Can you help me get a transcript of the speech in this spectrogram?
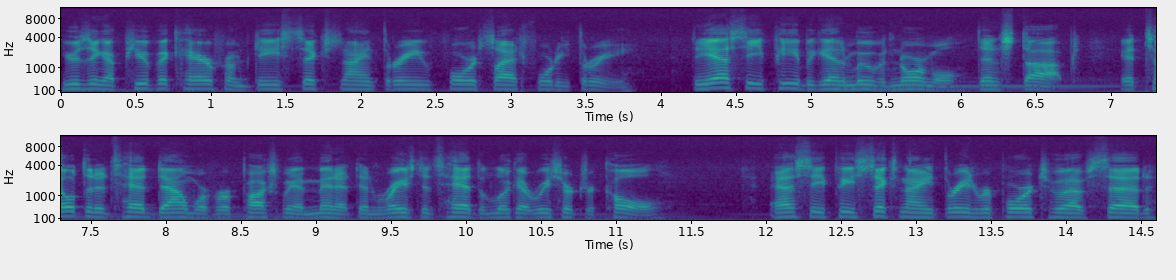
using a pubic hair from D-693-43. The SCP began to move as normal, then stopped. It tilted its head downward for approximately a minute, then raised its head to look at Researcher Cole. SCP-693 is reported to have said,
